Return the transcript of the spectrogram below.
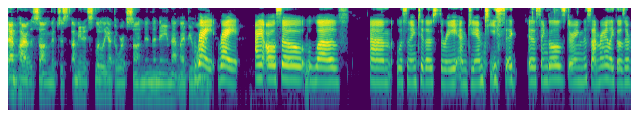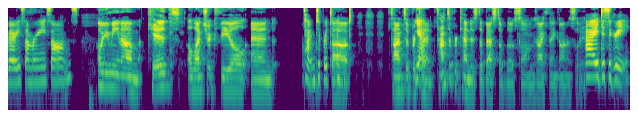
Empire of the Sun that just I mean it's literally got the word sun in the name. That might be why. Right, right. I also love um listening to those three MGMT sig- uh, singles during the summer. Like those are very summery songs. Oh, you mean um Kids, Electric Feel, and Time to pretend. uh Time to Pretend. Time to Pretend is the best of those songs, I think, honestly. I disagree.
